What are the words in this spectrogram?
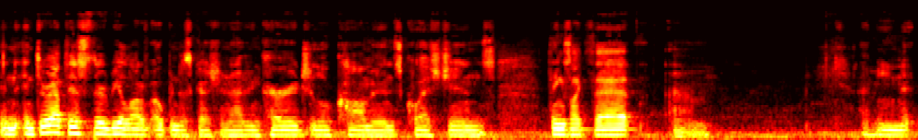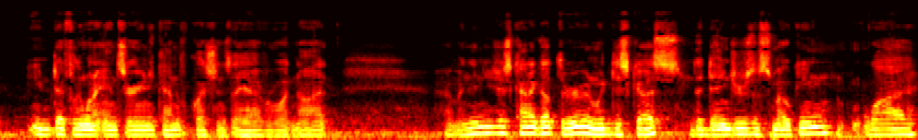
and, and throughout this, there'd be a lot of open discussion. I'd encourage little comments, questions, things like that. Um, I mean, you definitely want to answer any kind of questions they have or whatnot. Um, and then you just kind of go through and we discuss the dangers of smoking, why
